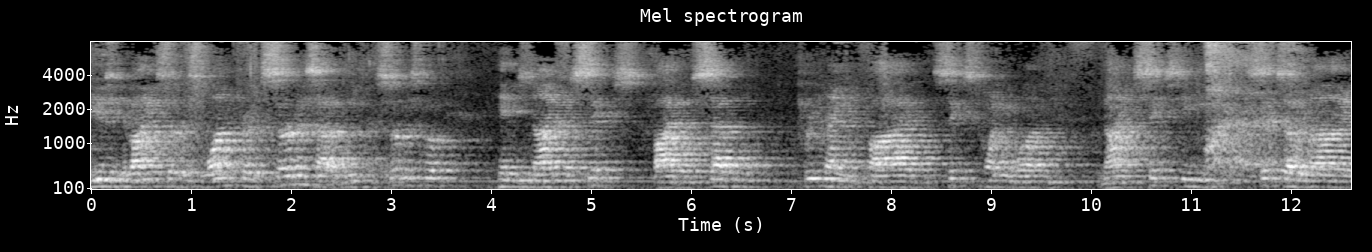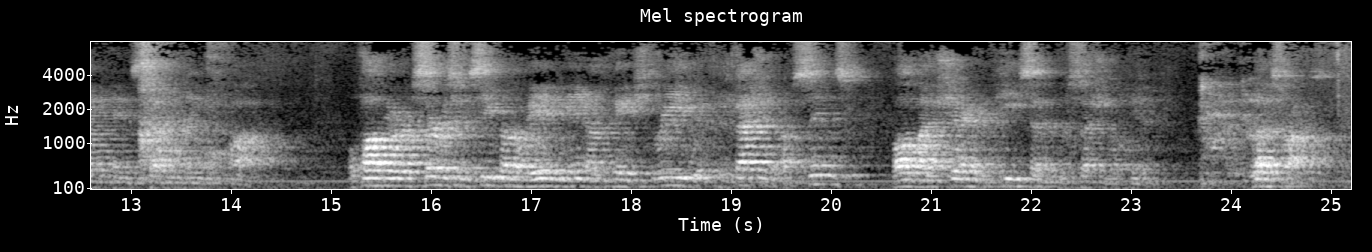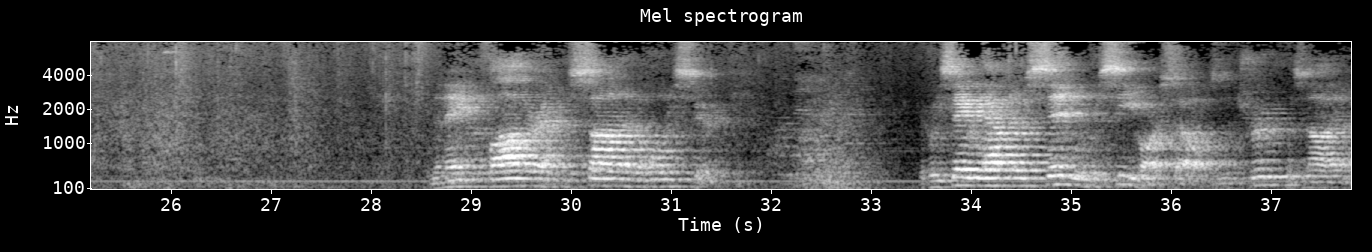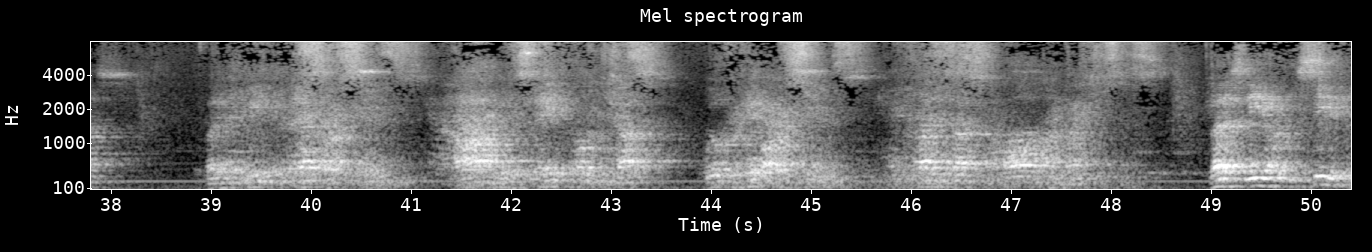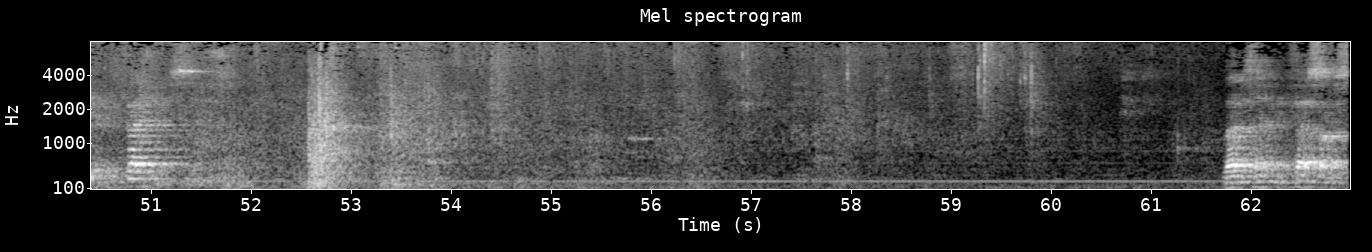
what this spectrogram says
We'll be using Divine Service 1 for the service out of Lutheran Service Book, hymns 906, 507, 395, 621, 960, 609, and 795. Well, Father, our service received on the way in, beginning on page 3 with confession of sins, followed by the sharing of peace and the processional hymn. Let us rise. In the name of the Father, and of the Son, and of the Holy Spirit. Amen. If we say we have no sin, we deceive ourselves, and the truth is not in us. But if we confess our sins, God, who is faithful and just, will forgive our sins and cleanse us from all unrighteousness. Let us kneel and receive the confession of sins. Let us then confess our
